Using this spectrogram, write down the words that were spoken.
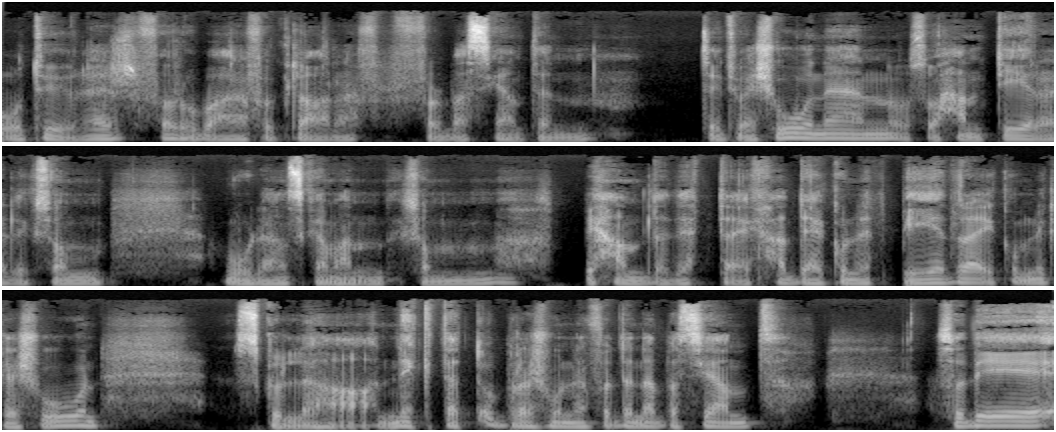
og turer for å bare forklare for pasienten situasjonen, og så håndtere liksom hvordan skal man liksom behandle dette. Hadde jeg kunnet bedre i kommunikasjon? Skulle ha nektet operasjonen for denne pasienten. Så det,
